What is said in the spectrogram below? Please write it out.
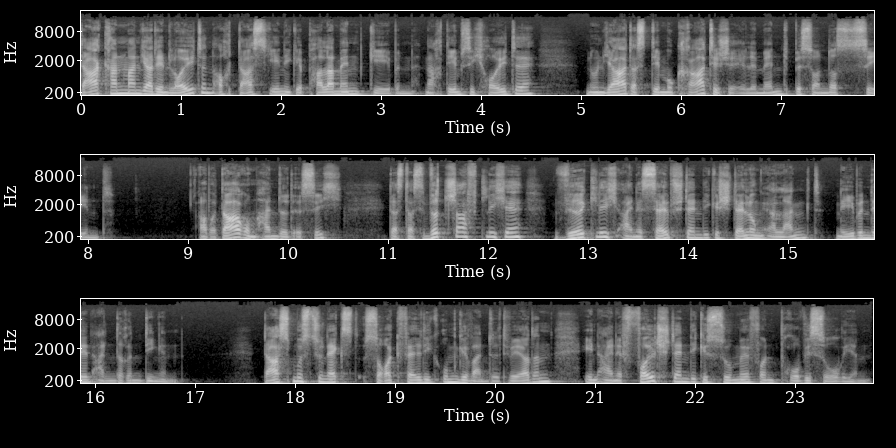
Da kann man ja den Leuten auch dasjenige Parlament geben, nach dem sich heute nun ja das demokratische Element besonders sehnt. Aber darum handelt es sich, dass das Wirtschaftliche wirklich eine selbstständige Stellung erlangt neben den anderen Dingen. Das muss zunächst sorgfältig umgewandelt werden in eine vollständige Summe von Provisorien.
